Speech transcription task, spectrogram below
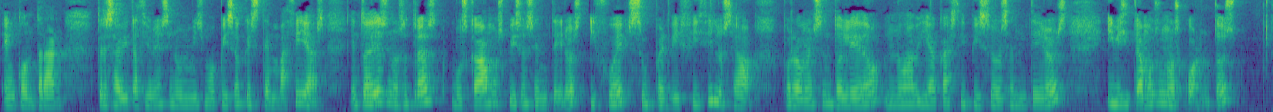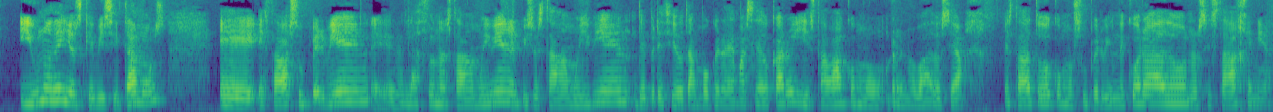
encontrar tres habitaciones en un mismo piso que estén vacías. Entonces nosotras buscábamos pisos enteros y fue súper difícil, o sea, por lo menos en Toledo no había casi pisos enteros y visitamos unos cuantos. Y uno de ellos que visitamos eh, estaba súper bien, eh, la zona estaba muy bien, el piso estaba muy bien, de precio tampoco era demasiado caro y estaba como renovado, o sea, estaba todo como súper bien decorado, no estaba genial.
